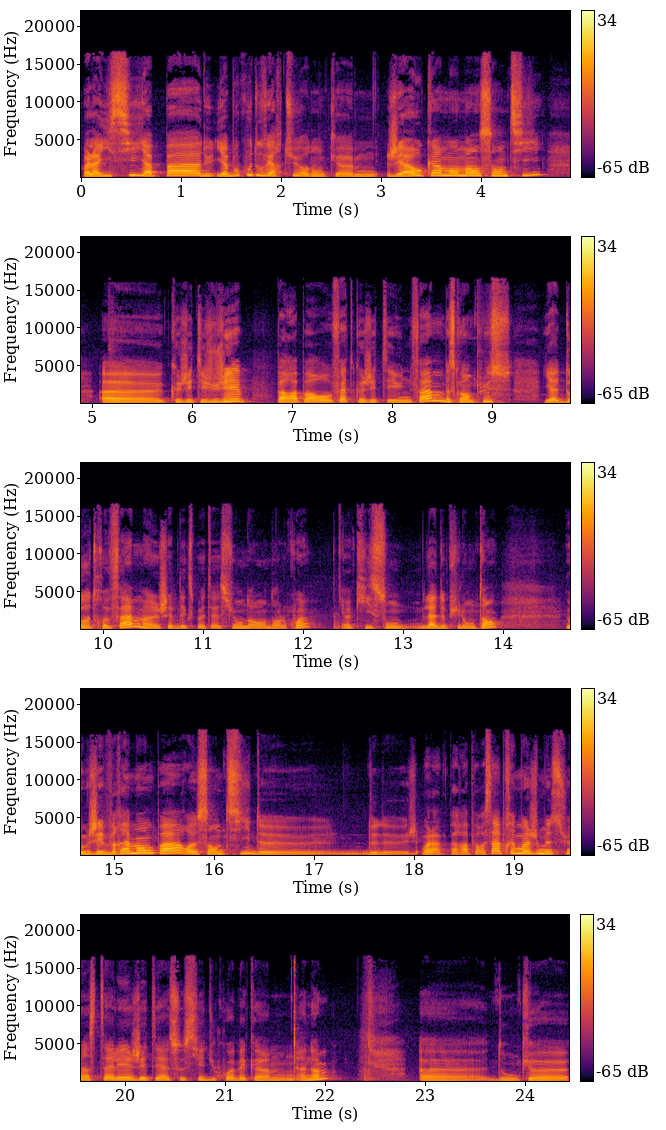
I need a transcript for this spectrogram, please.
voilà ici il y a pas, il y a beaucoup d'ouverture, donc euh, j'ai à aucun moment senti que j'étais jugée par rapport au fait que j'étais une femme, parce qu'en plus, il y a d'autres femmes chefs d'exploitation dans, dans, le coin. Euh, qui sont là depuis longtemps. Donc j'ai vraiment pas ressenti de, voilà par rapport à ça. Après moi je me suis installée, j'étais associée du coup avec un, homme. Euh, donc euh,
